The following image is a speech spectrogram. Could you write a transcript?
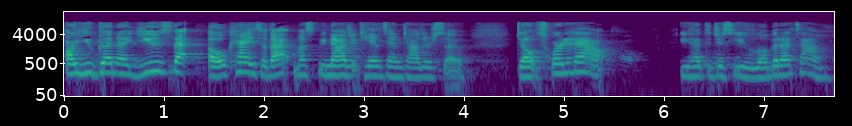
Are you gonna use that? Okay, so that must be magic hand sanitizer. So don't squirt it out. You have to just use a little bit at a time.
